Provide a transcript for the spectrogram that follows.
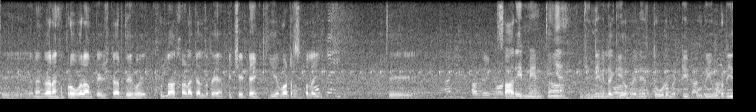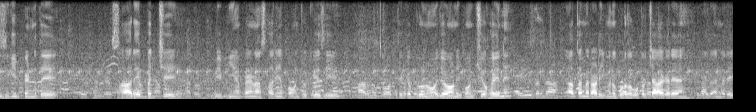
ਤੇ ਰੰਗਾ ਰੰਗ ਪ੍ਰੋਗਰਾਮ ਪੇਸ਼ ਕਰਦੇ ਹੋਏ ਖੁੱਲਾ ਅਖਾੜਾ ਚੱਲ ਰਿਹਾ, ਪਿੱਛੇ ਟੈਂਕੀ ਹੈ ਵਾਟਰ ਸਪਲਾਈ ਤੇ ਸਾਰੇ ਮਿਹਨਤੀ ਹੈ ਜਿੰਨੇ ਵੀ ਲੱਗੇ ਹੋਏ ਨੇ, ਧੂੜ ਮਿੱਟੀ ਪੂਰੀ ਉੱਡ ਰਹੀ ਸੀਗੀ ਪਿੰਡ ਦੇ। ਸਾਰੇ ਬੱਚੇ, ਬੀਬੀਆਂ, ਭੈਣਾਂ ਸਾਰੀਆਂ ਪਹੁੰਚ ਚੁੱਕੇ ਸੀ ਤੇ ਗੱਭਰੂ ਨੌਜਵਾਨ ਵੀ ਪਹੁੰਚੇ ਹੋਏ ਨੇ। ਆ ਤਾਂ ਮੇਰਾ ਰਾੜੀ ਮੈਨੂੰ ਗੁੱਟਰ ਕੁੱਟਰ ਝਾਕ ਰਿਹਾ ਹੈ, ਇਹ ਤਾਂ ਮੇਰੇ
